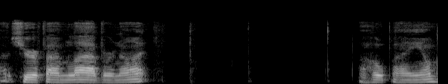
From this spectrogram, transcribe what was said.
Not sure if I'm live or not. I hope I am.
